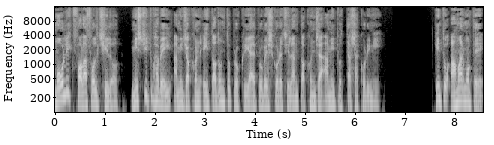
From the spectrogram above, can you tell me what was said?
মৌলিক ফলাফল ছিল, নিশ্চিতভাবেই আমি যখন এই তদন্ত প্রক্রিয়ায় প্রবেশ করেছিলাম তখন যা আমি প্রত্যাশা করিনি। কিন্তু আমার মতে,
